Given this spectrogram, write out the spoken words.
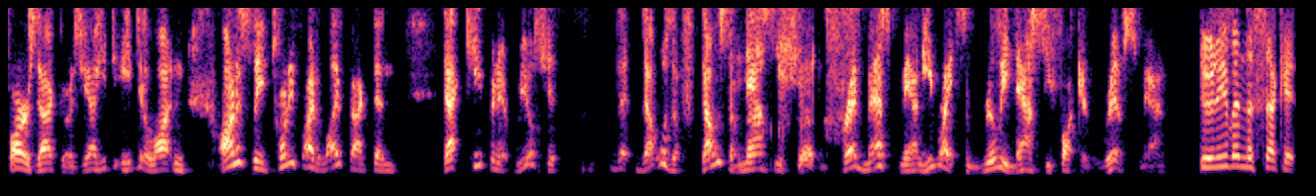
far as that goes, yeah, he he did a lot. And honestly, 25 ta Life back then, that keeping it real shit. That, that was a that was some nasty shit. Fred Mesk, man, he writes some really nasty fucking riffs, man. Dude, even the second,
